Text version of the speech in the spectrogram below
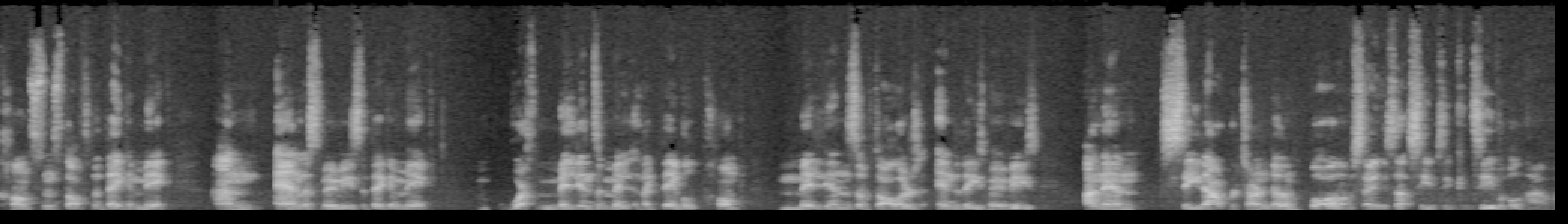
constant stuff that they can make and endless movies that they can make worth millions and millions. Like they will pump millions of dollars into these movies and then see that return to them. But all I'm saying is that seems inconceivable now.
